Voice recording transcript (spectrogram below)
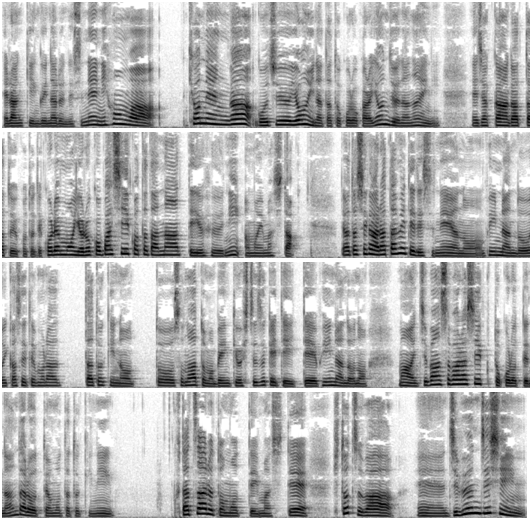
ランキングになるんですね。日本は去年が54位だったところから47位に若干上がったということで、これも喜ばしいことだなっていうふうに思いました。で、私が改めてですね、あの、フィンランドを行かせてもらった時のと、その後も勉強し続けていて、フィンランドの、まあ一番素晴らしいところって何だろうって思った時に、二つあると思っていまして、一つは、えー、自分自身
